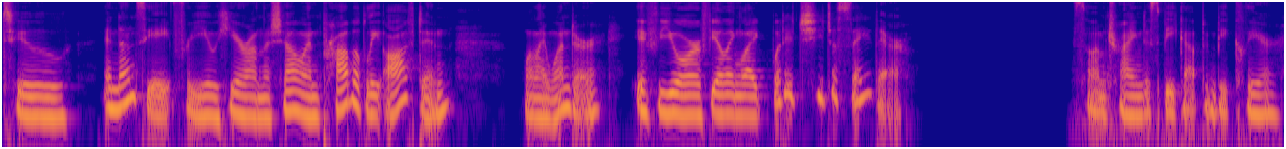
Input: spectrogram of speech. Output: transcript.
to enunciate for you here on the show, and probably often, well, I wonder if you're feeling like, what did she just say there? So I'm trying to speak up and be clear.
